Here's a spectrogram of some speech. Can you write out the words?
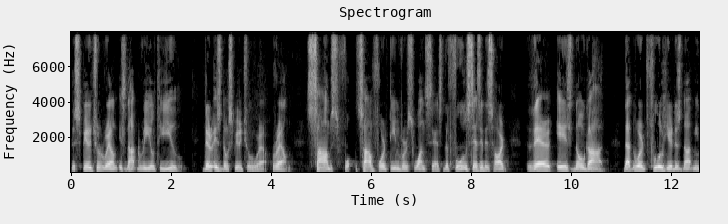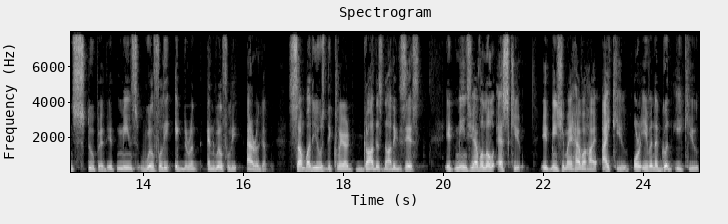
the spiritual realm is not real to you. There is no spiritual realm. Psalms, Psalm 14 verse 1 says, The fool says in his heart, there is no God. That word fool here does not mean stupid. It means willfully ignorant and willfully arrogant somebody who's declared God does not exist. It means you have a low SQ. It means you may have a high IQ or even a good EQ,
